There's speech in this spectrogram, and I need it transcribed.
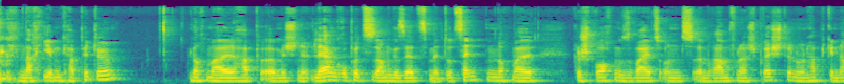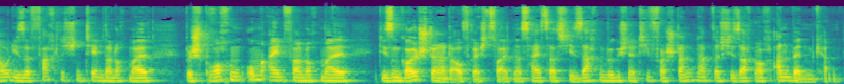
nach jedem Kapitel nochmal, habe äh, mich eine Lerngruppe zusammengesetzt, mit Dozenten nochmal gesprochen soweit und im Rahmen von einer Sprechstunde und habt genau diese fachlichen Themen dann nochmal besprochen, um einfach nochmal diesen Goldstandard aufrechtzuerhalten. Das heißt, dass ich die Sachen wirklich in der Tiefe verstanden habe, dass ich die Sachen auch anwenden kann.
